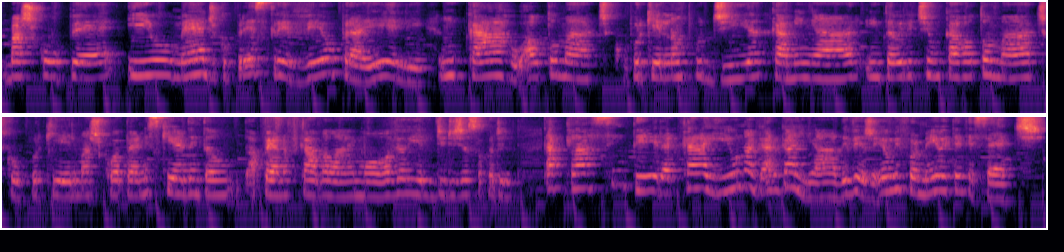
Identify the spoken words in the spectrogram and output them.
machucou o pé e o médico prescreveu para ele um carro automático, porque ele não podia caminhar, então ele tinha um carro automático, porque ele machucou a perna esquerda, então a perna ficava lá imóvel e ele dirigia só com a direita. A classe inteira caiu na gargalhada. E veja, eu me formei em 87.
